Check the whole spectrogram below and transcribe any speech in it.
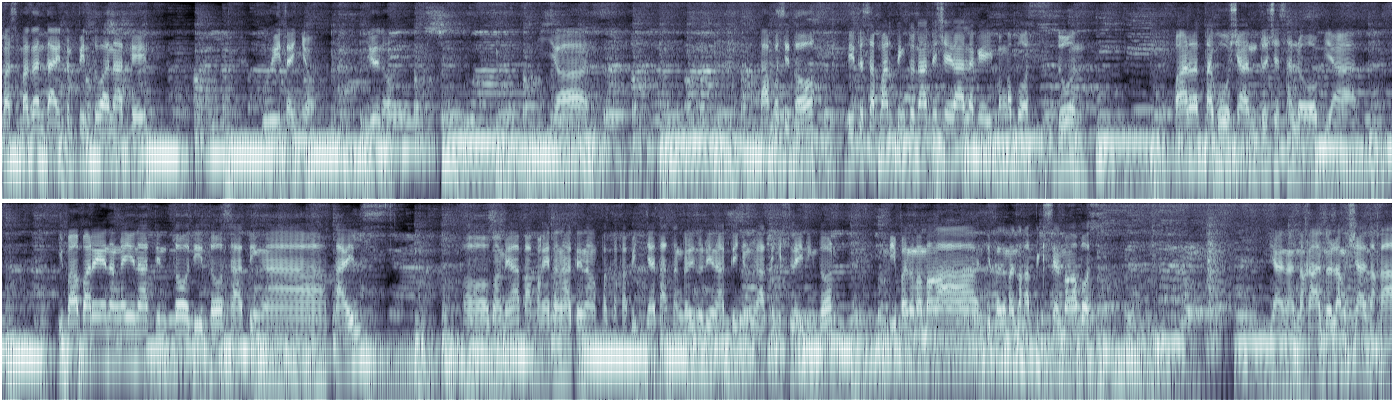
mas maganda itong pintuan natin. Kuhitan nyo. Yun oh. Yan. Tapos ito, dito sa parting to natin siya ilalagay mga boss. Doon. Para tago siya. Doon siya sa loob. Yan. Ibabarayan na ngayon natin to dito sa ating ah, tiles. O mamaya papakita natin ang pagkakabit niya. Tatanggalin ulit natin yung ating sliding door. Hindi pa naman mga hindi pa naman nakapixel mga boss. Yan, ah, naka ano lang siya, naka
